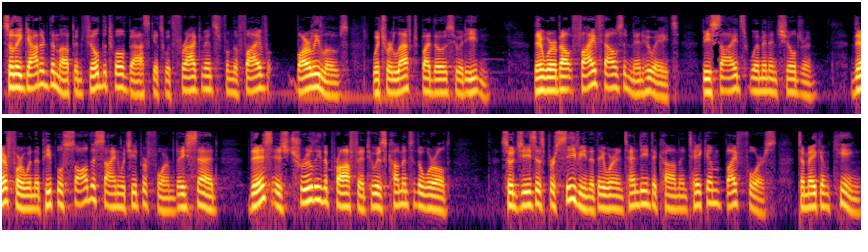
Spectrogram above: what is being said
So they gathered them up and filled the twelve baskets with fragments from the five barley loaves, which were left by those who had eaten. There were about five thousand men who ate, besides women and children. Therefore, when the people saw the sign which he had performed, they said, This is truly the prophet who has come into the world. So Jesus, perceiving that they were intending to come and take him by force to make him king,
